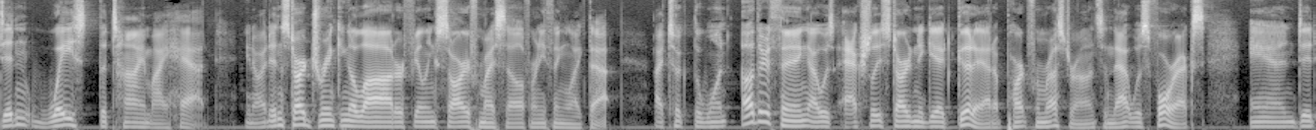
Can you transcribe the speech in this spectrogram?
didn't waste the time I had. You know, I didn't start drinking a lot or feeling sorry for myself or anything like that. I took the one other thing I was actually starting to get good at apart from restaurants, and that was Forex, and did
